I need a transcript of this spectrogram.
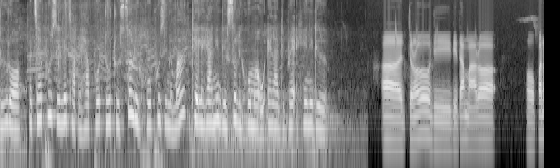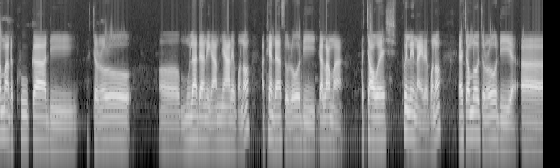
ဒူရောပကျဖူစီလက်ချပရဟဖို့ဒိုတူဆိုလီဟိုဖူစီနမထေလဟယာနီဒီဆိုလီဟိုမအိုအလာဒီဘရဟင်းနီဒီ အာကျွန်တော်တို့ဒီ data မှာတော့ဟိုပထမတစ်ခုကဒီကျွန်တော်တို့အာမူလတန်းတွေကများတယ်ပေါ့နော်အထက်တန်းဆိုတော့ဒီကလမှာတကြောင်ပဲဖွင့်လှစ်နိုင်တယ်ပေါ့နော်အဲကြောင့်မလို့ကျွန်တော်တို့ဒီအာ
